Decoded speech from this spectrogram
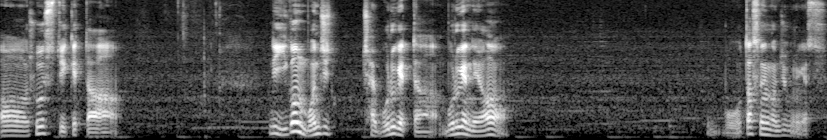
어 좋을 수도 있겠다. 근데 이건 뭔지 잘 모르겠다. 모르겠네요. 뭐 어디다 쓰는 건지 모르겠어.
